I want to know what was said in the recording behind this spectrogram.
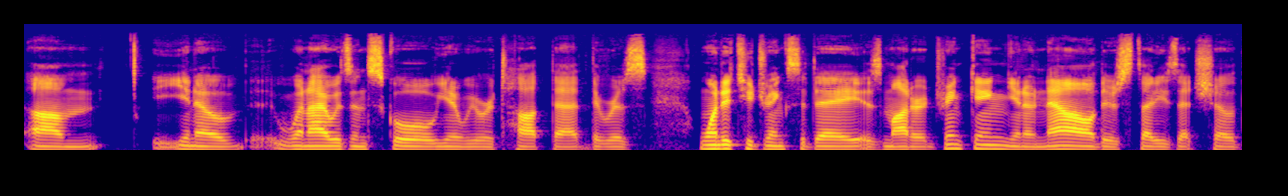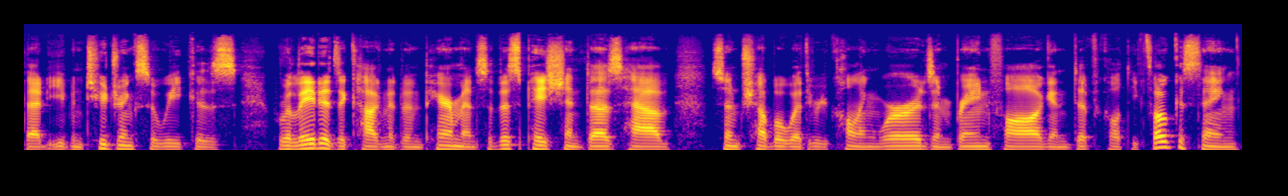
um, you know, when I was in school, you know, we were taught that there was one to two drinks a day is moderate drinking. You know, now there's studies that show that even two drinks a week is related to cognitive impairment. So this patient does have some trouble with recalling words and brain fog and difficulty focusing.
